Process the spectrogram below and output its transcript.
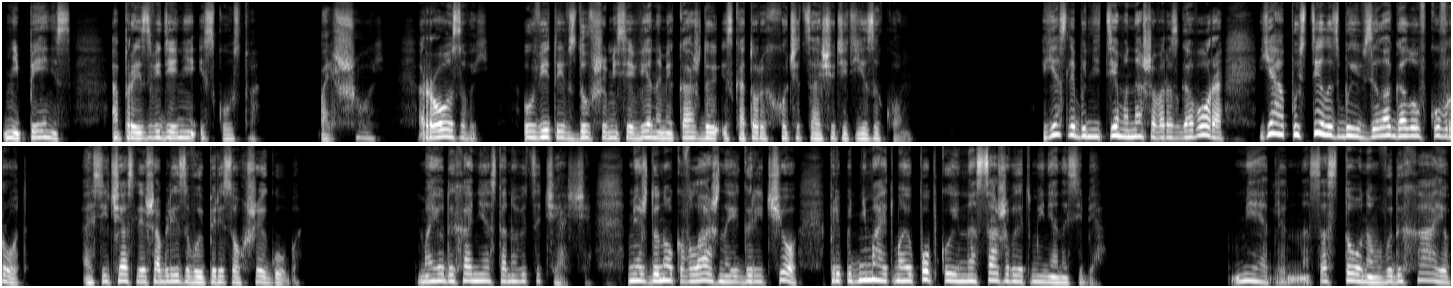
Не пенис, а произведение искусства большой, розовый, увитый вздувшимися венами, каждую из которых хочется ощутить языком. Если бы не тема нашего разговора, я опустилась бы и взяла головку в рот, а сейчас лишь облизываю пересохшие губы. Моё дыхание становится чаще, между ног влажно и горячо, приподнимает мою попку и насаживает меня на себя. Медленно, со стоном выдыхаю,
